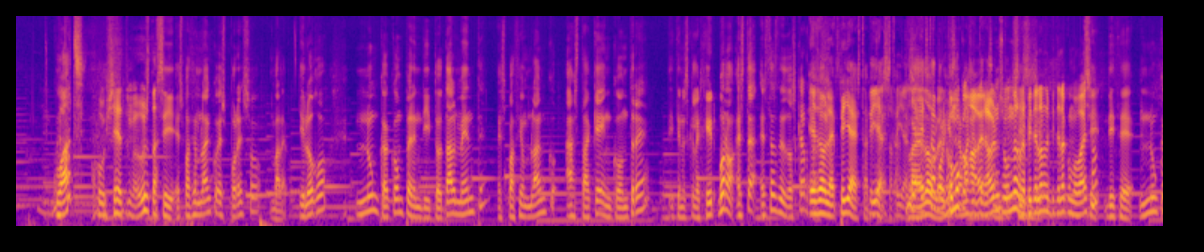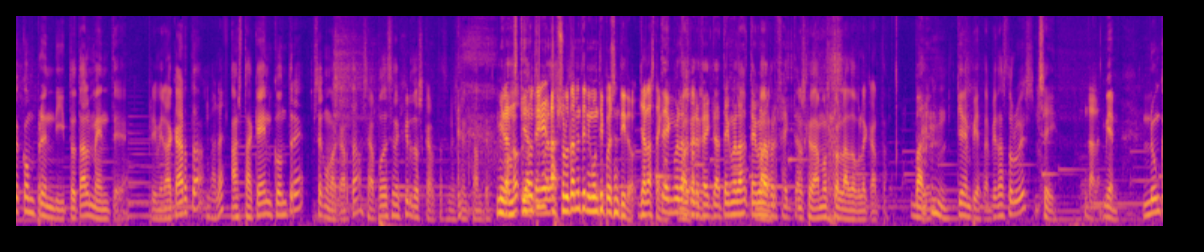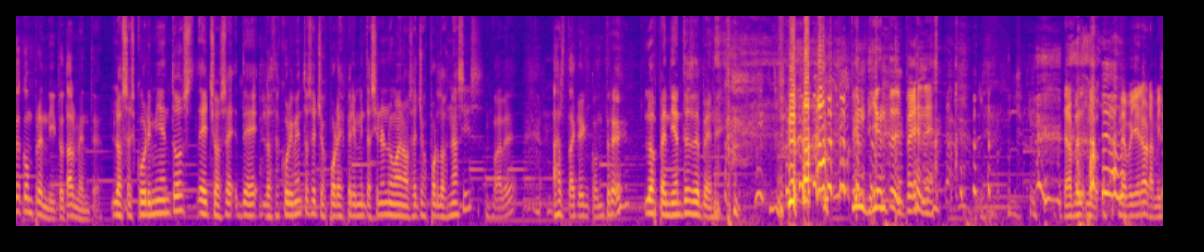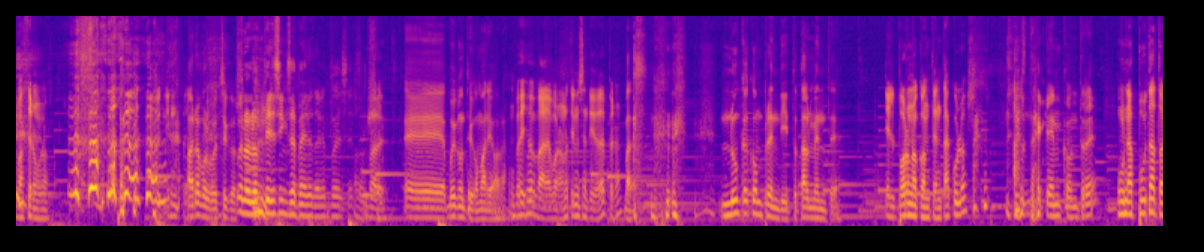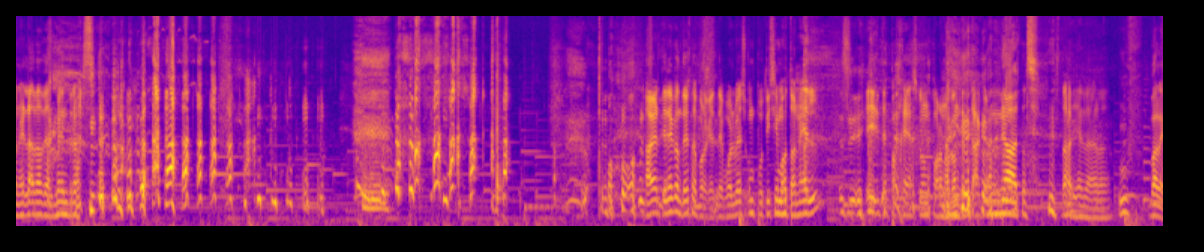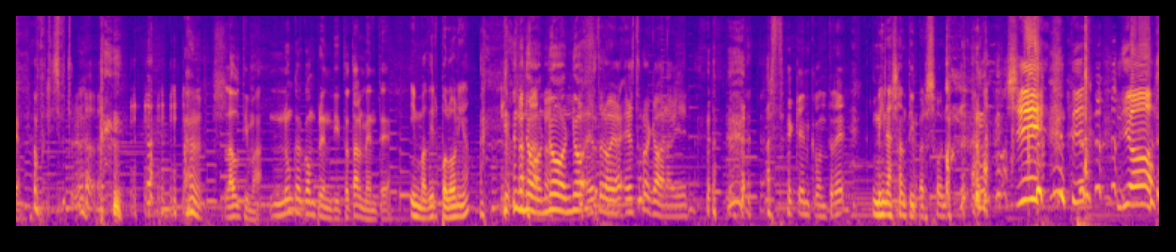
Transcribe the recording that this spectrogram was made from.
¿What? Oh shit, me gusta. Sí, espacio en blanco es por eso. Vale. Y luego, nunca comprendí totalmente espacio en blanco hasta que encontré. Y tienes que elegir. Bueno, esta, esta es de dos cartas. Es doble. Pilla esta, Pilla pilla esta, esta. pilla esta La de doble, ¿no? ¿Cómo? A ver, a ver, un segundo, Sí, sí, repítela, sí. repítela, ¿cómo va Sí, eso? dice, nunca comprendí totalmente primera carta Vale. hasta que encontré segunda carta. O sea, puedes elegir dos cartas en este instante. Mira, no, Hostia, no tengo tiene la- absolutamente ningún tipo de sentido. Ya las tengo. Tengo la Vale. perfecta, tengo la, tengo Vale, la perfecta. Nos quedamos con la doble carta. Vale. ¿Quién empieza? ¿Empiezas tú, Luis? Sí. Dale. Bien, nunca comprendí totalmente. Los descubrimientos hechos eh, de los descubrimientos hechos por experimentación en humanos hechos por los nazis, ¿Vale? Hasta que encontré. los pendientes de pene. Pendiente de pene. Me, voy a ir ahora mismo a hacer uno. Ahora vuelvo, chicos. bueno, los piercings de pene también puede ser. Vale. Eh, voy contigo, Mario, ahora. Vale, bueno, no tiene sentido, ¿eh? Pero. Vale. nunca comprendí totalmente El porno con tentáculos. hasta que encontré. Una puta tonelada de almendras. A ver, tiene contexto porque te vuelves un putísimo tonel Sí. y te pajeas con porno con tentáculos. Not. Está bien, la verdad. Uf, vale. La última. Nunca comprendí totalmente Invadir Polonia. No, no, no. Esto no, esto no acabará bien. hasta que encontré. Minas antipersona. ¡Sí! ¡Dios!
